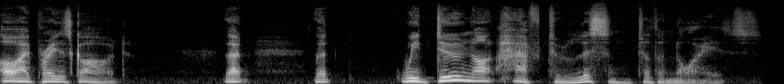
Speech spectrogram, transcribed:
Oh, I praise God that, that we do not have to listen to the noise,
